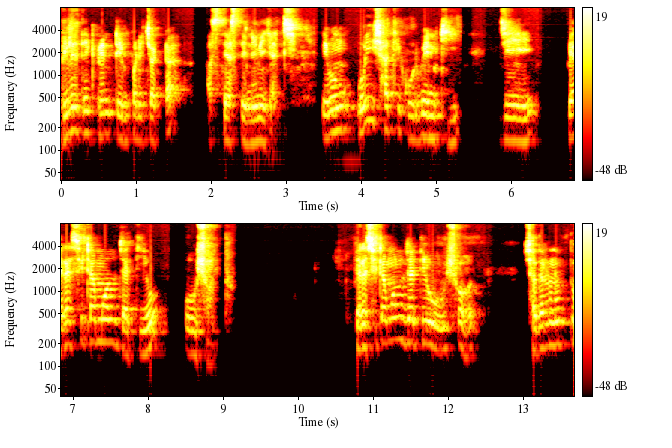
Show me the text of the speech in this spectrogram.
দিলে দেখবেন টেম্পারেচারটা আস্তে আস্তে নেমে যাচ্ছে। এবং ওই সাথে করবেন কি? যে প্যারাসিটামল জাতীয় ঔষধ। প্যারাসিটামল জাতীয় ঔষধ সাধারণত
